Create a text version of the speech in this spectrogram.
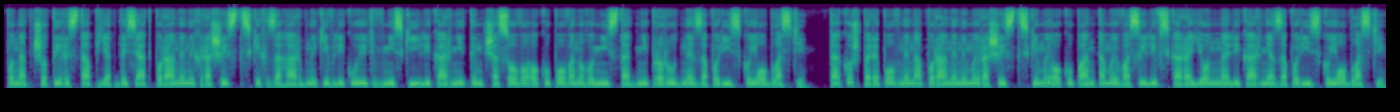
Понад 450 поранених рашистських загарбників лікують в міській лікарні тимчасово окупованого міста Дніпрорудне Запорізької області. Також переповнена пораненими рашистськими окупантами Васильівська районна лікарня Запорізької області.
